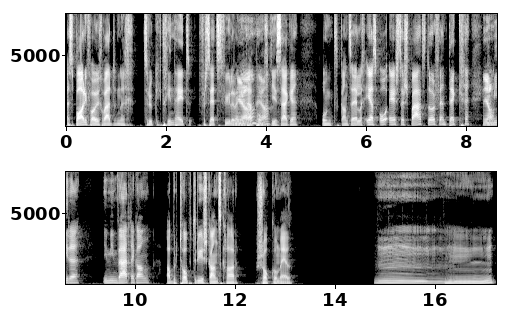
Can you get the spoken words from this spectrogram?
Ein paar von euch werden euch zurück in die Kindheit versetzt fühlen, wenn Ja, ich diesen Punkt ja. hier sage. Und ganz ehrlich, ich habe es auch erst sehr spät dürfen entdecken Ja. in, meiner, in meinem Werdegang. Aber Top 3 ist ganz klar Schokomel. Mm. Mm.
